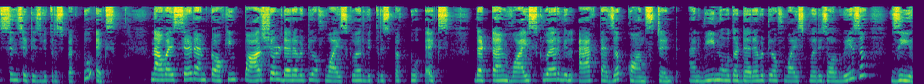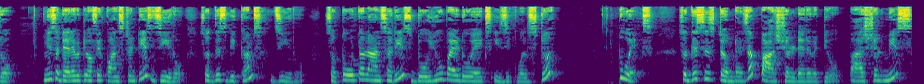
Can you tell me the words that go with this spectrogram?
since it is with respect to x now I said I am talking partial derivative of y square with respect to x. That time y square will act as a constant and we know the derivative of y square is always 0. Means the derivative of a constant is 0. So this becomes 0. So total answer is dou u by dou x is equals to 2x. So this is termed as a partial derivative. Partial means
